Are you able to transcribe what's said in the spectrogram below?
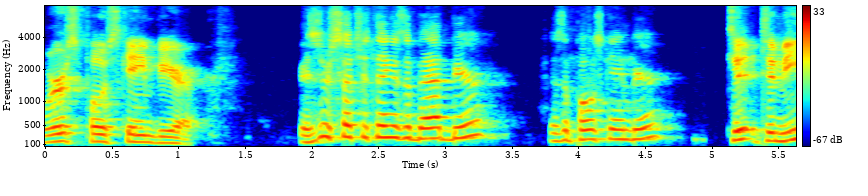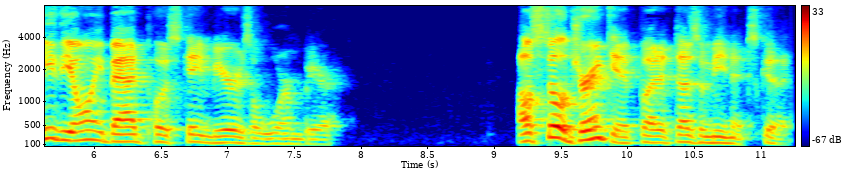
worst post game beer. Is there such a thing as a bad beer? As a post game beer? To, to me, the only bad post game beer is a warm beer. I'll still drink it, but it doesn't mean it's good.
